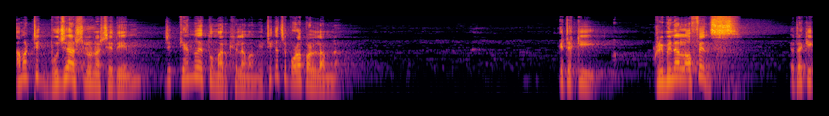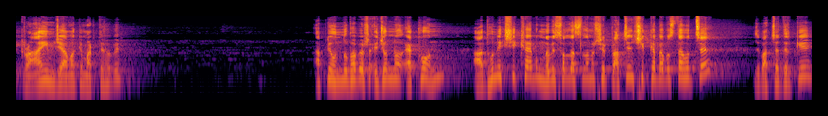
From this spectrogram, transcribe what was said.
আমার ঠিক বুঝে আসলো না সেদিন যে কেন এত মার খেলাম আমি। ঠিক আছে, পড়া পারলাম না। এটা কি ক্রিমিনাল অফেন্স এটা কি ক্রাইম যে আমাকে মারতে হবে? আপনি অন্যভাবে এজন্য এখন আধুনিক শিক্ষা এবং নবী সাল্লাহ সাল্লামের সেই প্রাচীন শিক্ষা ব্যবস্থা হচ্ছে যে বাচ্চাদেরকে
